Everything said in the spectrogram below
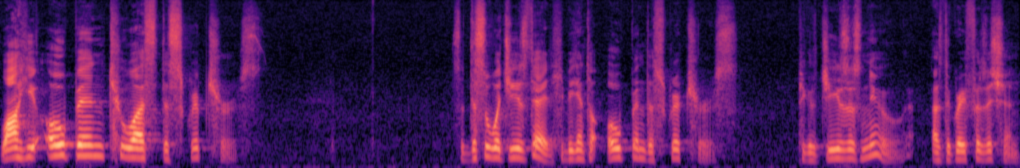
while he opened to us the scriptures? So, this is what Jesus did. He began to open the scriptures because Jesus knew, as the great physician,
